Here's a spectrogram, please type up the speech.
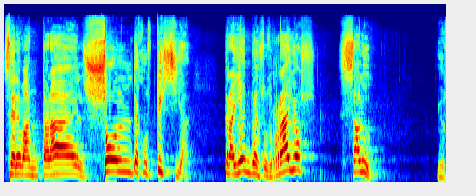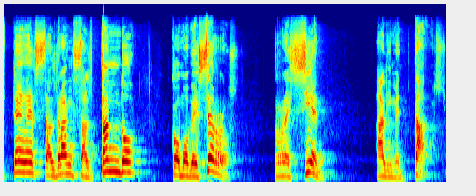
se levantará el sol de justicia, trayendo en sus rayos salud. Y ustedes saldrán saltando como becerros recién alimentados.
